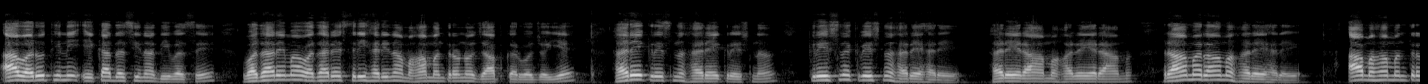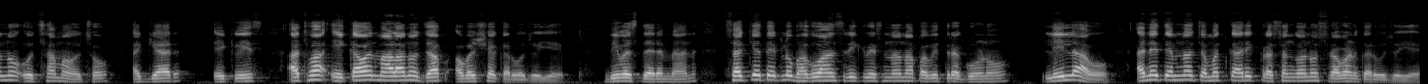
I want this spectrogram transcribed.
આ વરુથીની એકાદશીના દિવસે વધારેમાં વધારે શ્રી હરિના મહામંત્રનો જાપ કરવો જોઈએ. હરે કૃષ્ણ હરે કૃષ્ણ કૃષ્ણ કૃષ્ણ, હરે હરે. હરે રામ હરે રામ રામ રામ, હરે હરે. આ મહામંત્રનો ઓછામાં ઓછો અગિયાર, એકવીસ અથવા એકાવન માળાનો જપ અવશ્ય કરવો જોઈએ. દિવસ દરમિયાન શક્ય તેટલું ભગવાન શ્રી કૃષ્ણના પવિત્ર ગુણો, લીલાઓ અને તેમના ચમત્કારિક પ્રસંગોનું શ્રવણ કરવું જોઈએ.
